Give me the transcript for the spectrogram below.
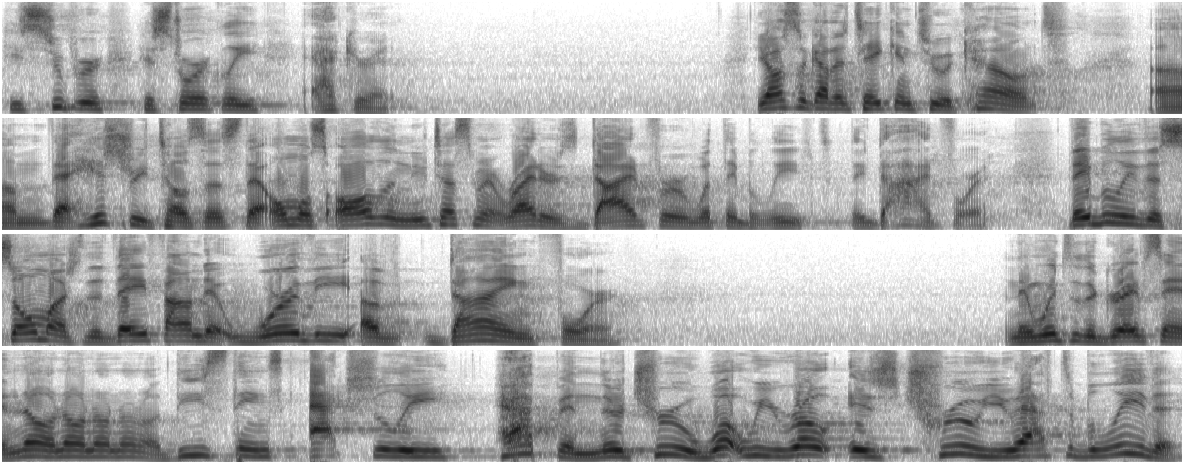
he's super historically accurate. You also got to take into account um, that history tells us that almost all the New Testament writers died for what they believed. They died for it. They believed this so much that they found it worthy of dying for. And they went to the grave saying, No, no, no, no, no. These things actually happened. They're true. What we wrote is true. You have to believe it.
